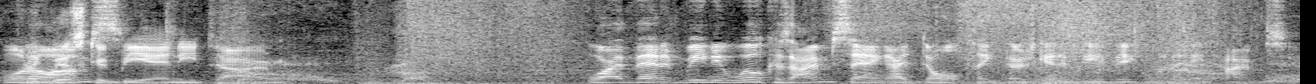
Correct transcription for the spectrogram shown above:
Well, like no, this I'm could be any time. Why that mean it will? Because I'm saying I don't think there's going to be a big one anytime soon.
